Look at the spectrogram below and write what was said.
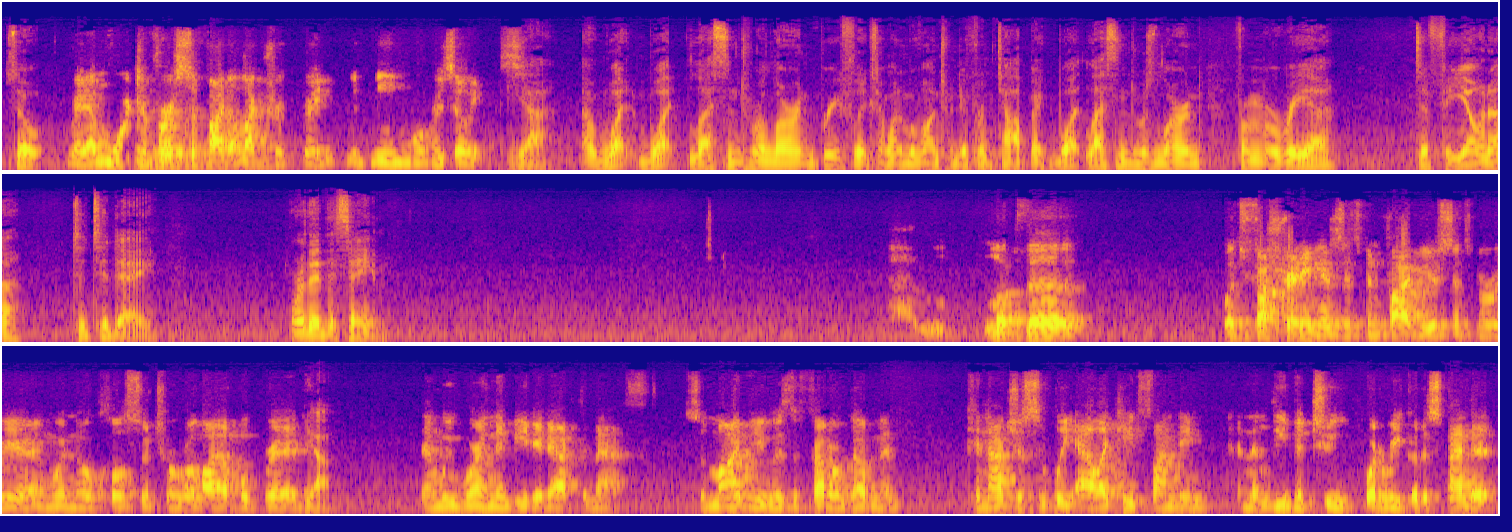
So, right, a more diversified electric grid would mean more resilience. Yeah. Uh, what what lessons were learned briefly? Because I want to move on to a different topic. What lessons was learned from Maria to Fiona to today, or are they the same? Look, the what's frustrating is it's been five years since Maria, and we're no closer to a reliable grid yeah. than we were in the immediate aftermath. So my view is the federal government cannot just simply allocate funding and then leave it to Puerto Rico to spend it.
